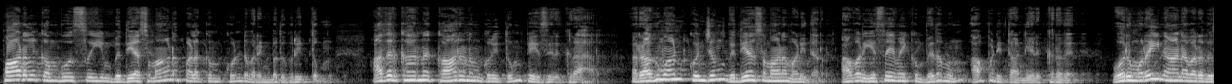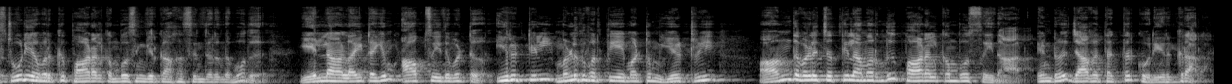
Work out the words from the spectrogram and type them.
பாடல் கம்போஸ் செய்யும் வித்தியாசமான பழக்கம் கொண்டவர் என்பது குறித்தும் அதற்கான காரணம் குறித்தும் பேசியிருக்கிறார். ரகுமான் கொஞ்சம் வித்தியாசமான மனிதர். அவர் இசையமைக்கும் விதமும் அப்படித்தான் இருக்கிறது. ஒரு முறை நான் அவரது ஸ்டூடியோவிற்கு பாடல் கம்போசிங்கிற்காக சென்றிருந்த போது எல்லா லைட்டையும் ஆஃப் செய்துவிட்டு இருட்டில் மெழுகுவர்த்தியை மட்டும் ஏற்றி அந்த வெளிச்சத்தில் அமர்ந்து பாடல் கம்போஸ் செய்தார் என்று ஜாவத் அக்தர் கூறியிருக்கிறார்.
